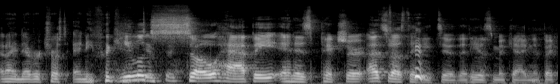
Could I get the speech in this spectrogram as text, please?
and I never trust any Maccagnan. He looks so happy in his picture. That's what I was thinking too. That he was a Maccagnan pick.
